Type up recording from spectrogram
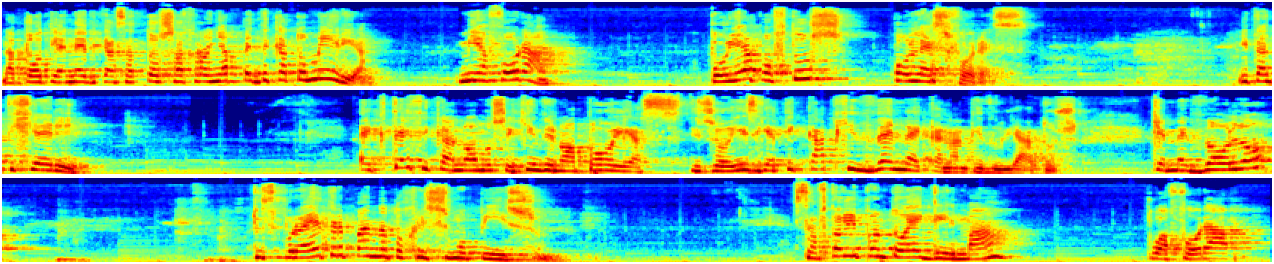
Να πω ότι ανέβηκαν σε τόσα χρόνια 5 εκατομμύρια. Μία φορά. Πολλοί από αυτούς πολλές φορές. Ήταν τυχεροί. Εκτέθηκαν όμως σε κίνδυνο απώλειας της ζωής γιατί κάποιοι δεν έκαναν τη δουλειά τους. Και με δόλο τους προέτρεπαν να το χρησιμοποιήσουν. Σε αυτό λοιπόν το έγκλημα που αφορά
